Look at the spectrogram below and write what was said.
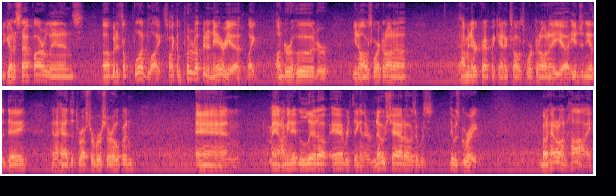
you got a sapphire lens, uh, but it's a floodlight, so I can put it up in an area like under a hood, or you know, I was working on a. I'm an aircraft mechanic, so I was working on a uh, engine the other day, and I had the thrust reverser open, and man, I mean, it lit up everything, and there were no shadows. It was it was great, but I had it on high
